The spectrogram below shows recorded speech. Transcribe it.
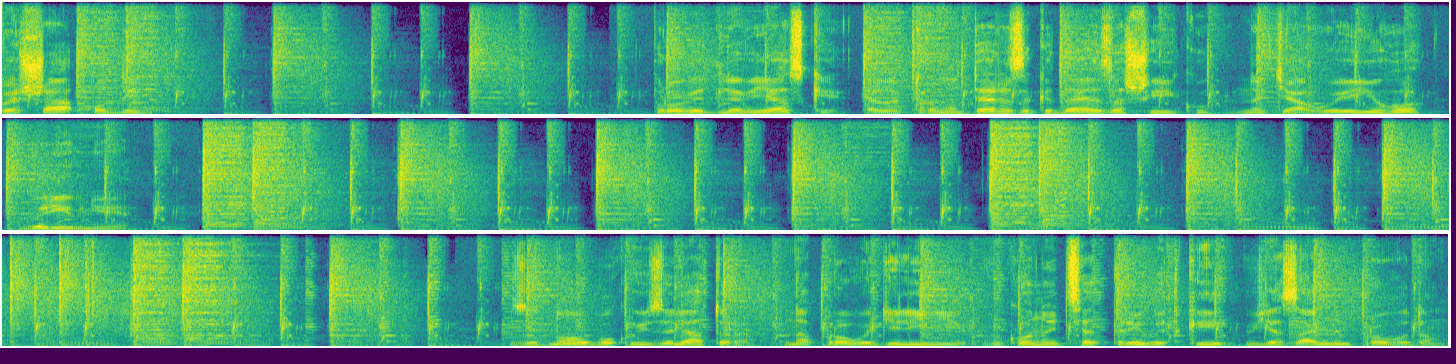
ВШ-1. Провід для в'язки електромонтер закидає за шийку, натягує його, вирівнює. З одного боку ізолятора на проводі лінії виконуються три витки в'язальним проводом.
